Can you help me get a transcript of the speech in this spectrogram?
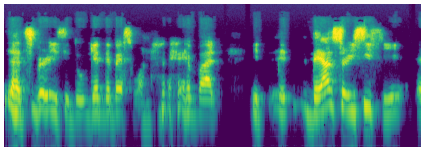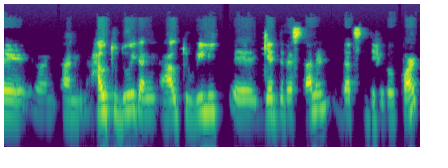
Yeah, it's very easy to get the best one, but it, it, the answer is easy uh, and, and, how to do it and how to really uh, get the best talent that's the difficult part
